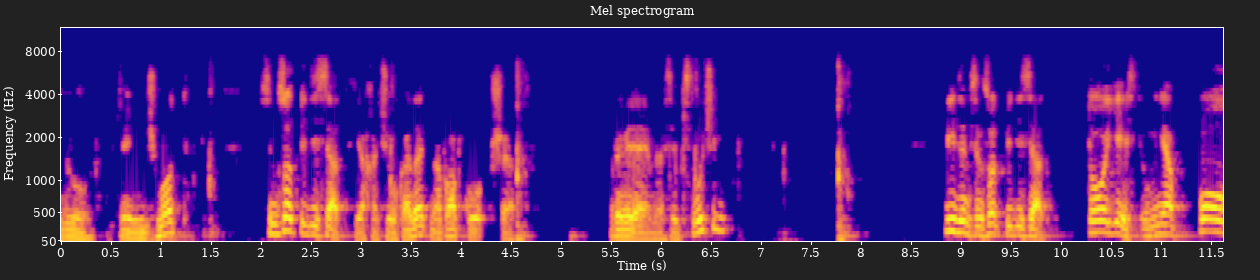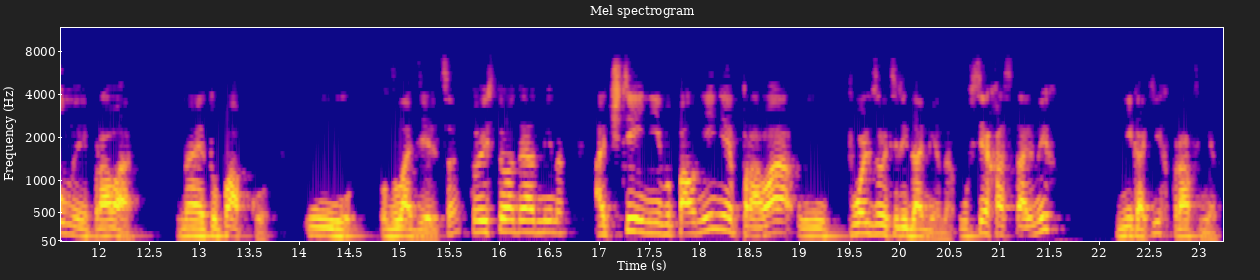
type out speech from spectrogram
Do change mode. 750 я хочу указать на папку share. Проверяем на всякий случай. Видим 750. То есть у меня полные права на эту папку у владельца, то есть у AD-админа, а чтение и выполнение права у пользователей домена. У всех остальных никаких прав нет.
